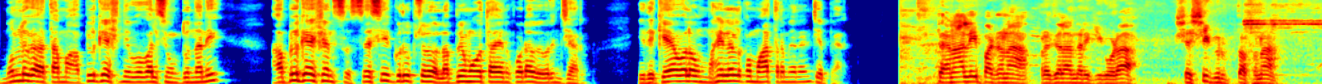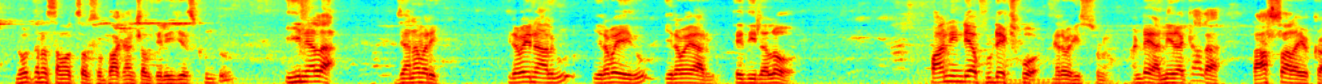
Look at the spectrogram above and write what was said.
ముందుగా తమ అప్లికేషన్ ఇవ్వవలసి ఉంటుందని అప్లికేషన్స్ శశి గ్రూప్స్లో లభ్యమవుతాయని కూడా వివరించారు. ఇది కేవలం మహిళలకు మాత్రమేనని చెప్పారు. తెనాలి పట్టణ ప్రజలందరికీ కూడా శశి గ్రూప్ తరఫున నూతన సంవత్సర శుభాకాంక్షలు తెలియజేసుకుంటూ ఈ నెల జనవరి ఇరవై నాలుగు ఇరవై ఐదు ఇరవై ఆరు తేదీలలో పాన్ ఇండియా ఫుడ్ ఎక్స్పో నిర్వహిస్తున్నాం. అంటే అన్ని రకాల రాష్ట్రాల యొక్క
